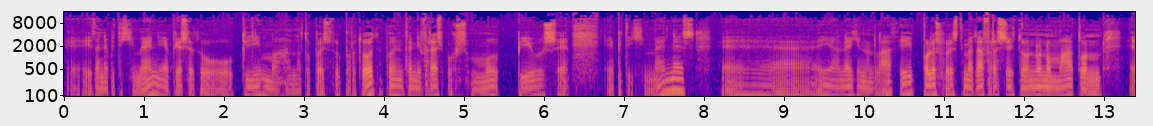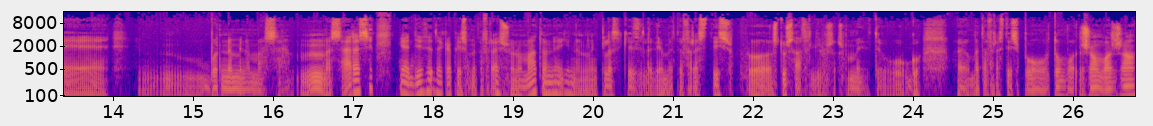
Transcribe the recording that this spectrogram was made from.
ε, ήταν επιτυχημένη, έπιασε το κλίμα να το πω στο πρωτότυπο, ήταν η φράση που χρησιμοποιούσε επιτυχημένες ε, ή αν έγιναν λάθη. Πολλές φορές τη μετάφραση των ονομάτων ε, μπορεί να μην μας, μας άρεσε ή αντίθετα κάποιες μεταφράσεις ονομάτων έγιναν κλασικές δηλαδή ο μεταφραστής στους άθλιους ας πούμε ο, ο μεταφραστής που τον Ζων Βαζόν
